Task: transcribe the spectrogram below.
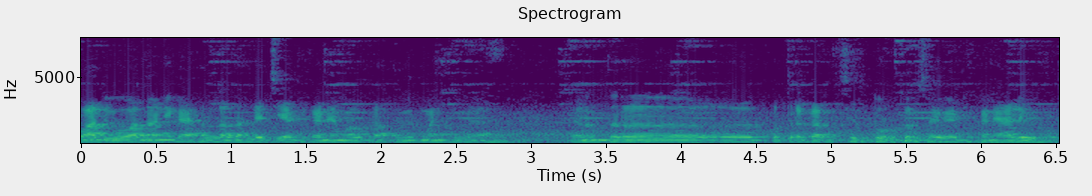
वादविवाद आणि काय हल्ला झाल्याची या ठिकाणी आम्हाला प्राथमिक माहिती मिळाली. त्यानंतर पत्रकार श्री तोडकर साहेब या ठिकाणी आले होते.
